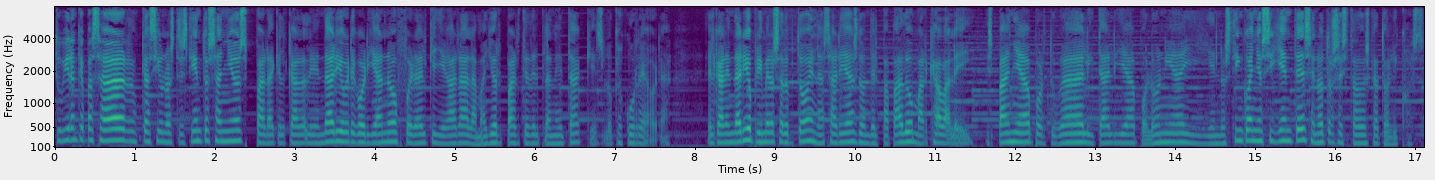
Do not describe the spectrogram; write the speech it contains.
Tuvieron que pasar casi unos 300 años para que el calendario gregoriano fuera el que llegara a la mayor parte del planeta, que es lo que ocurre ahora. El calendario primero se adoptó en las áreas donde el papado marcaba ley, España, Portugal, Italia, Polonia y en los cinco años siguientes en otros estados católicos.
